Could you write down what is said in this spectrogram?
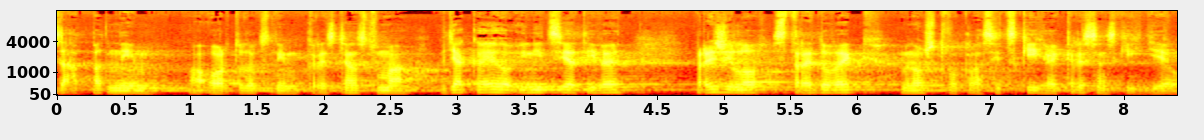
západným a ortodoxným kresťanstvom a vďaka jeho iniciatíve prežilo stredovek množstvo klasických aj kresťanských diel.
